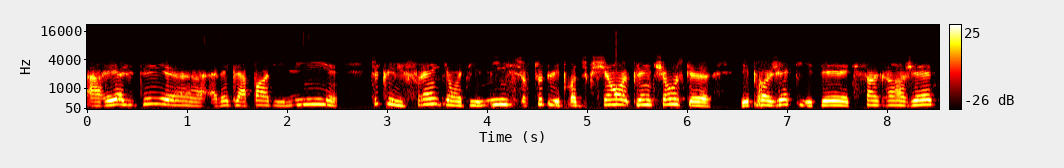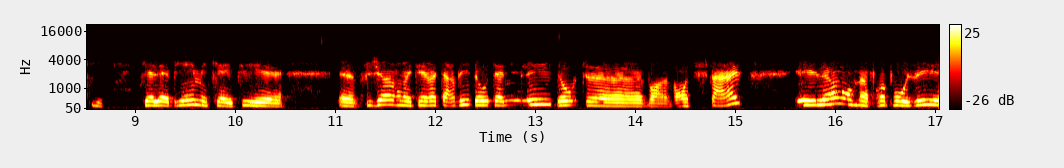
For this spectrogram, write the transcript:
en réalité, euh, avec la pandémie, tous les freins qui ont été mis sur toutes les productions, plein de choses que des projets qui étaient qui s'engrangeaient, qui, qui allaient bien, mais qui a été euh, euh, plusieurs ont été retardés, d'autres annulés, d'autres vont disparaître. Et là, on m'a proposé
